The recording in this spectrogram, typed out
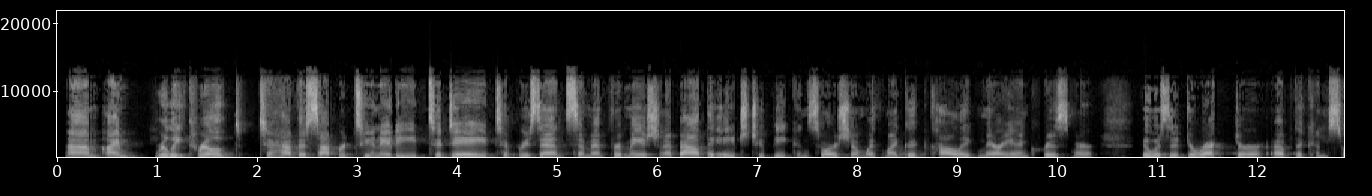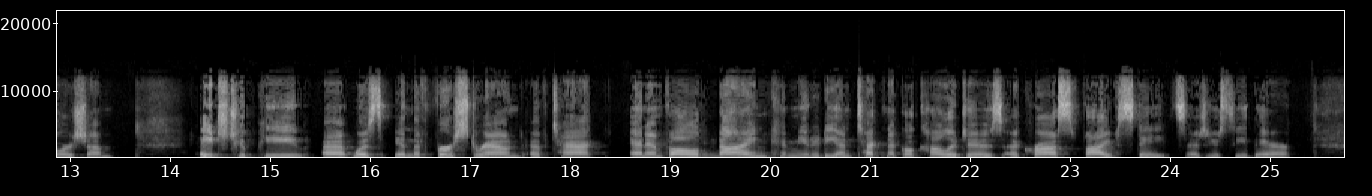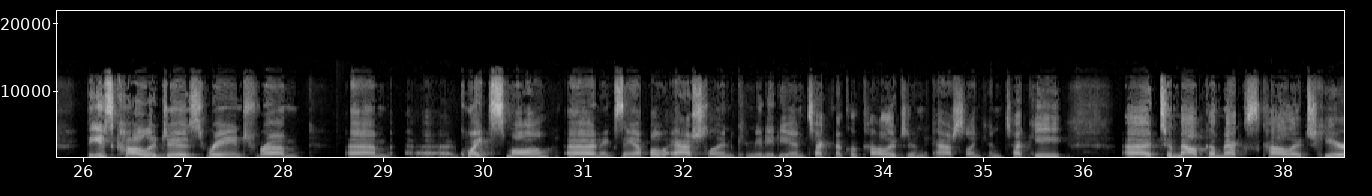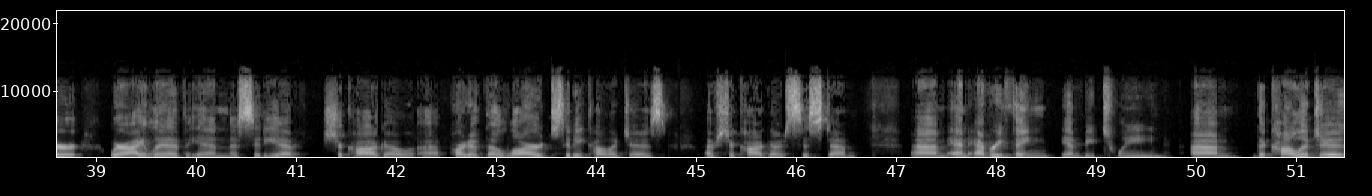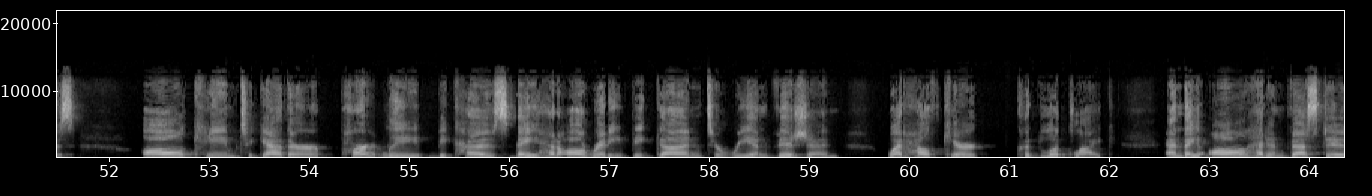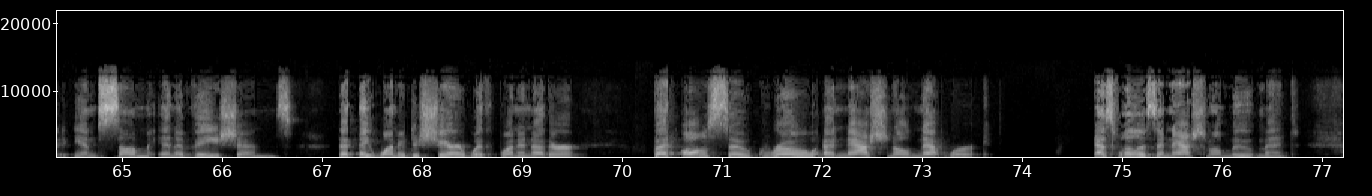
Um, I'm really thrilled to have this opportunity today to present some information about the H2P consortium with my good colleague Marianne Krismer, who was the director of the consortium. H2P uh, was in the first round of TAC and involved nine community and technical colleges across five states, as you see there. These colleges range from um, uh, quite small. Uh, an example, Ashland Community and Technical College in Ashland, Kentucky, uh, to Malcolm X College here where I live in the city of Chicago, uh, part of the large city colleges of Chicago system, um, and everything in between. Um, the colleges all came together partly because they had already begun to re envision what healthcare could look like. And they all had invested in some innovations that they wanted to share with one another, but also grow a national network as well as a national movement.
